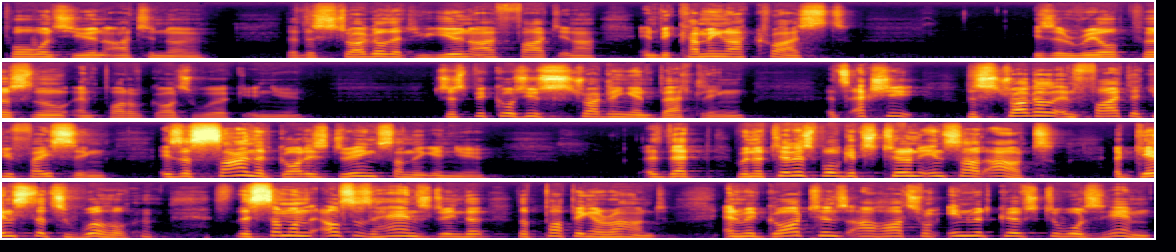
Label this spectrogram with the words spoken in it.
Paul wants you and I to know that the struggle that you and I fight in, our, in becoming like Christ is a real personal and part of God's work in you. Just because you're struggling and battling, it's actually the struggle and fight that you're facing is a sign that God is doing something in you. That when a tennis ball gets turned inside out, against its will. There's someone else's hands doing the, the popping around. And when God turns our hearts from inward curves towards Him,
